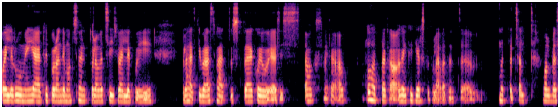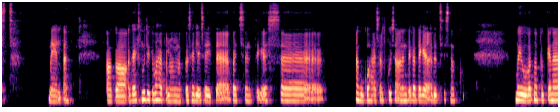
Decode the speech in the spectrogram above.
palju ruumi ei jää, et võib-olla need emotsioonid tulevad siis välja, kui, kui lähedki pärast vahetust äh, koju ja siis tahaks, ma ei tea, puhata, aga, aga ikkagi järsku tulevad need äh, mõtted sealt valvest meelde. aga, aga eks muidugi vahepeal on olnud ka selliseid äh, patsiente, kes äh, nagu koheselt, kui sa nendega tegeled, et siis nad mõjuvad natukene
